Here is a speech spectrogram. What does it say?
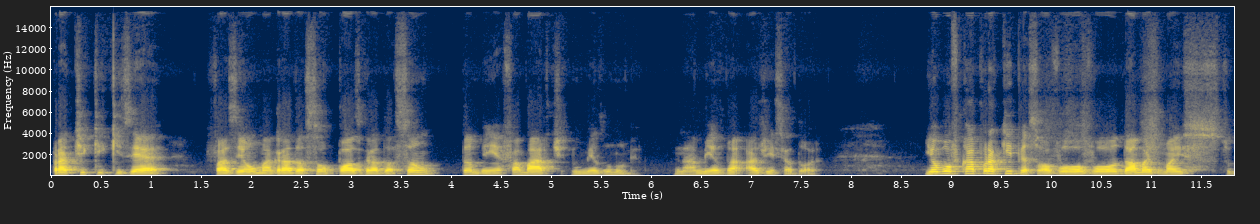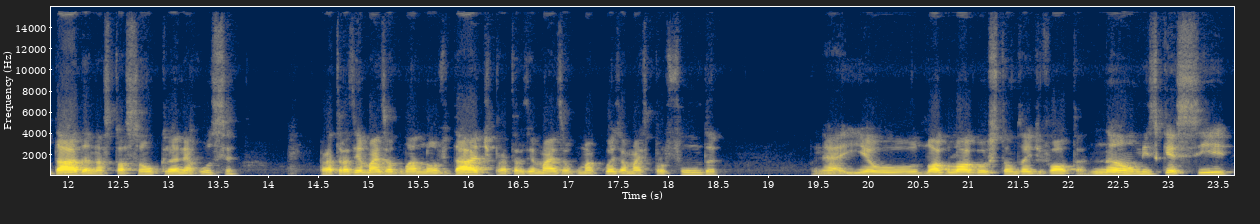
para ti que quiser fazer uma graduação, pós-graduação, também é Famarte, no mesmo número, na mesma agenciadora. E eu vou ficar por aqui, pessoal. Vou, vou dar mais uma estudada na situação Ucrânia-Rússia para trazer mais alguma novidade, para trazer mais alguma coisa mais profunda. Né? E eu logo, logo estamos aí de volta. Não me esqueci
